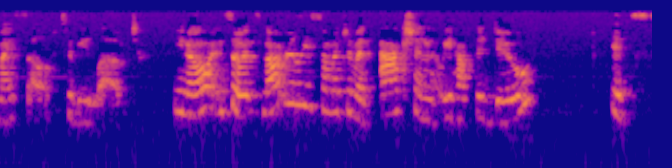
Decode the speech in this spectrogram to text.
myself to be loved, you know? And so it's not really so much of an action that we have to do. It's,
